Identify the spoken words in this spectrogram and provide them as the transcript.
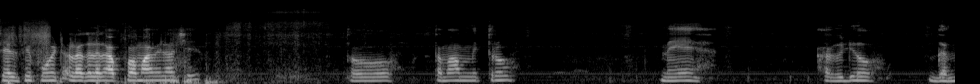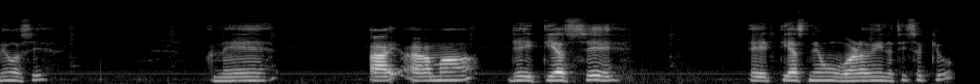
સેલ્ફી પોઈન્ટ અલગ અલગ આપવામાં આવેલા છે. તો તમામ મિત્રો, ને આ વીડિયો ગમ્યો હશે. અને આ, આમાં જે ઇતિહાસ છે, એ ઇતિહાસને હું વર્ણવી નથી શક્યો.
